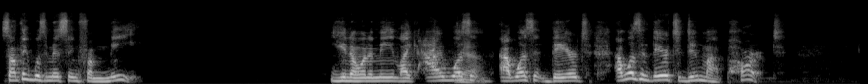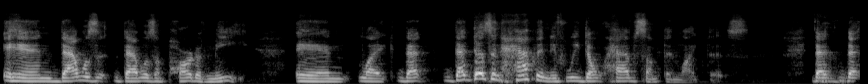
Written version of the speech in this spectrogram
something was missing from me. You know what I mean? Like I wasn't, yeah. I wasn't there to, I wasn't there to do my part, and that was that was a part of me and like that that doesn't happen if we don't have something like this. That yeah. that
